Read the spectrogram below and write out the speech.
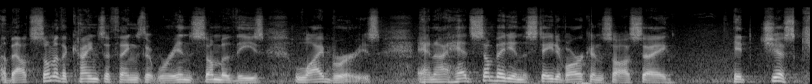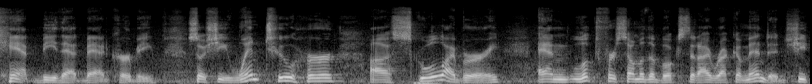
about some of the kinds of things that were in some of these libraries. And I had somebody in the state of Arkansas say, it just can't be that bad, Kerby. So she went to her uh, school library and looked for some of the books that I recommended. She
